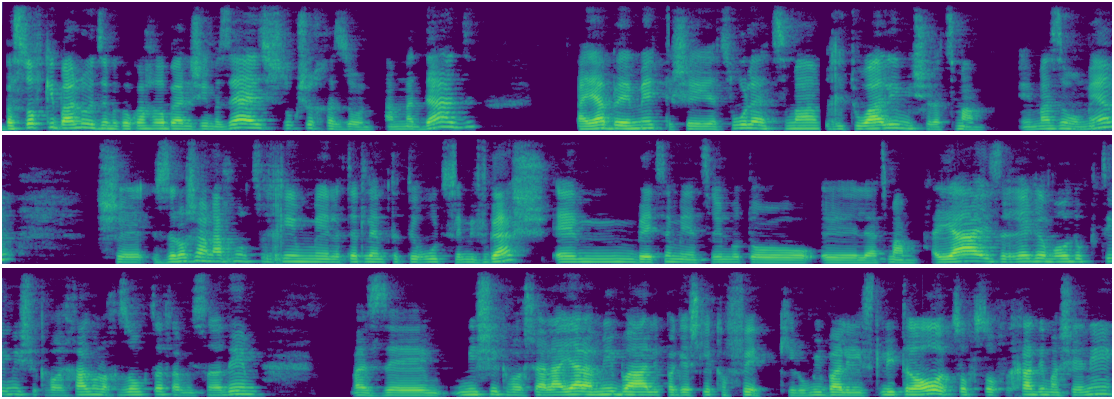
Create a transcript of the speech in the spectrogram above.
ובסוף קיבלנו את זה מכל כך הרבה אנשים, אז זה היה איזה סוג של חזון. המדד היה באמת שיצרו לעצמם ריטואלים משל עצמם. אה, מה זה אומר? שזה לא שאנחנו צריכים אה, לתת להם את התירוץ למפגש, הם בעצם מייצרים אותו אה, לעצמם. היה איזה רגע מאוד אופטימי שכבר התחלנו לחזור קצת למשרדים, אז uh, מישהי כבר שאלה, יאללה, מי בא להיפגש לקפה? כאילו, מי בא להתראות סוף סוף אחד עם השני?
